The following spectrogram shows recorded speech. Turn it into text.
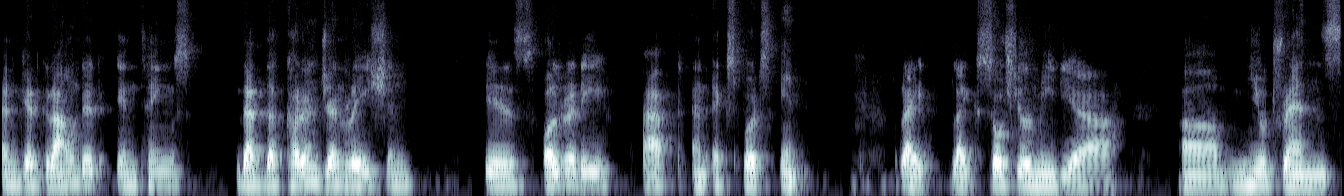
and get grounded in things that the current generation is already apt and experts in, right? Like social media, um, new trends,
